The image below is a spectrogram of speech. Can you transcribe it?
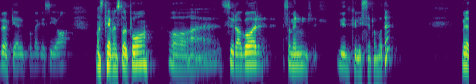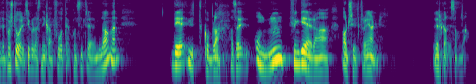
bøker ut på begge sider, mens TV-en står på og uh, surrer av går som en lydkulisse, på en måte. Men Merete forstår ikke hvordan jeg kan få til å konsentrere meg da, men det er utkobla. Altså, ånden fungerer atskilt fra hjernen, virker det som. da.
